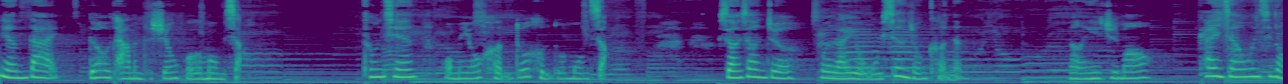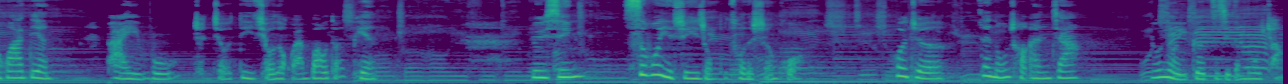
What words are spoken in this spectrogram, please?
年代都有他们的生活和梦想。从前，我们有很多很多梦想，想象着未来有无限种可能：养一只猫，开一家温馨的花店，拍一部拯救地球的环保短片。旅行似乎也是一种不错的生活，或者在农场安家，拥有一个自己的牧场。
